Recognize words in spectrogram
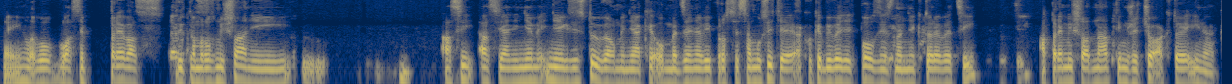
Hej, lebo vlastne pre vás pri tom rozmýšľaní asi, asi ani ne, neexistujú veľmi nejaké obmedzenia. Vy proste sa musíte ako keby vedieť poznieť na niektoré veci a premyšľať nad tým, že čo ak to je inak.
